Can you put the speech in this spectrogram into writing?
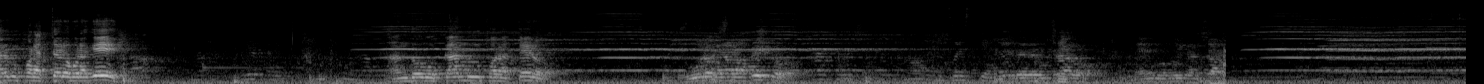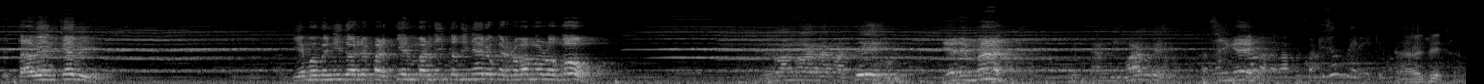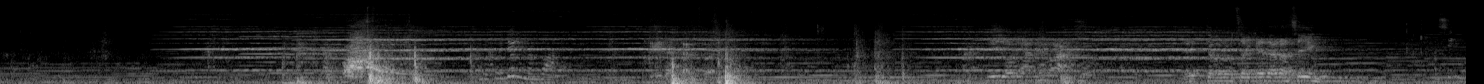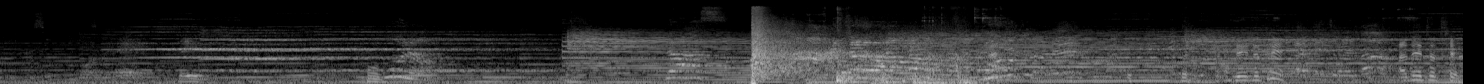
queda algún forastero por aquí? Ando buscando un forastero. ¿Seguro que no lo has visto? Vengo muy cansado. Está bien, Kevin. Aquí hemos venido a repartir el maldito dinero que robamos los dos. ¿Qué vamos a repartir? ¿Quieres más? Está en mi parte. Así es. No se quedará así. Así, así. Sí. Uno. Dos. Ha detto tre. Ha detto tre.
